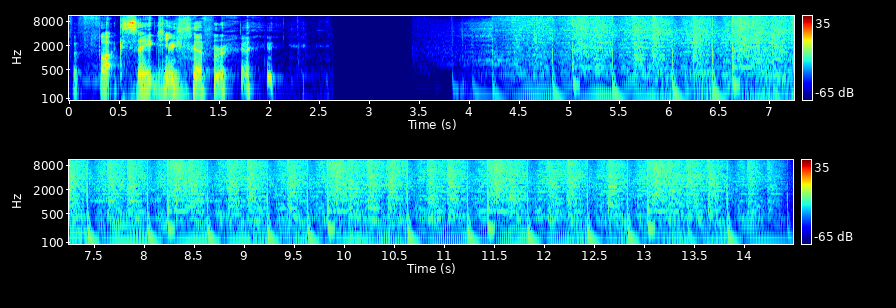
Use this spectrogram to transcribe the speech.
For fuck's sake, Luna, bro.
